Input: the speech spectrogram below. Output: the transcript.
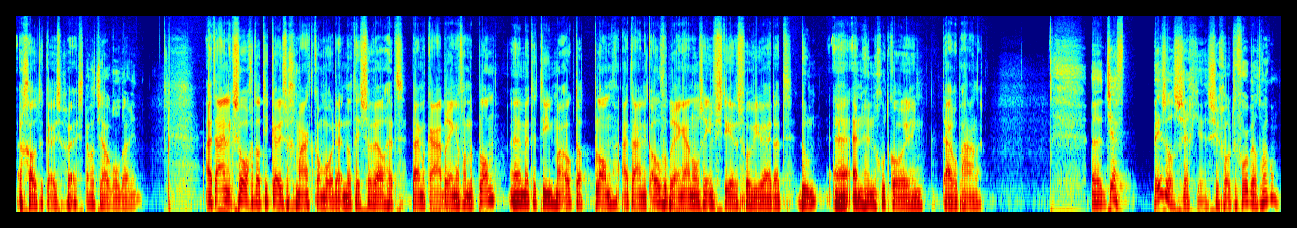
een grote keuze geweest. En wat is jouw rol daarin? Uiteindelijk zorgen dat die keuze gemaakt kan worden. En dat is zowel het bij elkaar brengen van het plan eh, met het team, maar ook dat plan uiteindelijk overbrengen aan onze investeerders voor wie wij dat doen. eh, en hun goedkeuring daarop halen. Eh, Jeff Bezos, zeg je, is je grote voorbeeld. Waarom?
